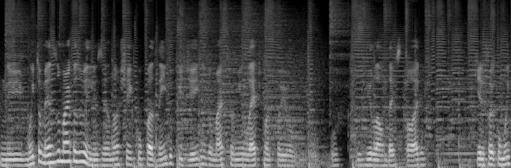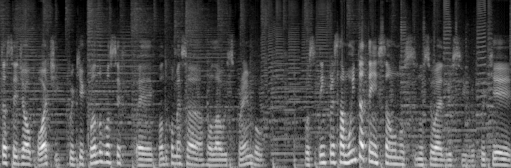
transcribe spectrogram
e muito menos do Marcos Williams. Eu não achei culpa nem do PJ nem do Marcos. Pra mim o Letman foi o, o, o vilão da história. Que ele foi com muita sede ao pote, porque quando você é, quando começa a rolar o scramble, você tem que prestar muita atenção no, no seu wide receiver, porque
